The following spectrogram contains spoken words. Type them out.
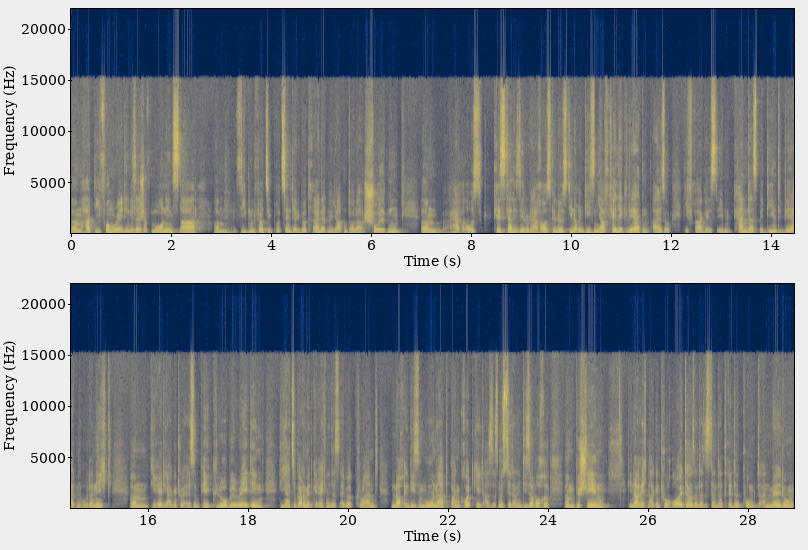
ähm, hat die Fondsrating-Gesellschaft Morningstar ähm, 47 Prozent der über 300 Milliarden Dollar Schulden ähm, herauskristallisiert oder herausgelöst, die noch in diesem Jahr fällig werden. Also die Frage ist eben, kann das bedient werden oder nicht? Ähm, die Ratingagentur S&P Global Rating, die hat sogar damit gerechnet, dass Evergrande noch in diesem Monat bankrott geht. Also das müsste dann in dieser Woche ähm, geschehen. Die Nachrichtenagentur Reuters, und das ist dann der dritte Punkt an Meldungen,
